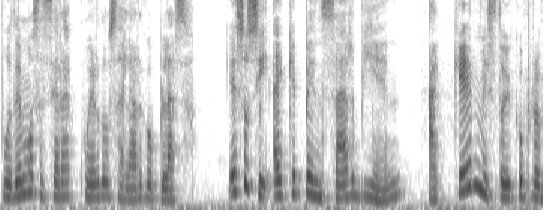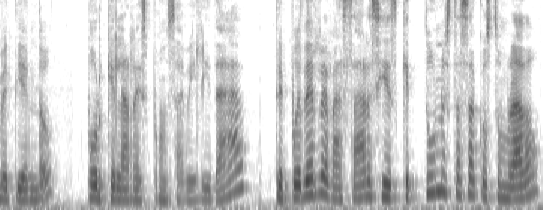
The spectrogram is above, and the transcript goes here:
podemos hacer acuerdos a largo plazo. Eso sí, hay que pensar bien a qué me estoy comprometiendo, porque la responsabilidad te puede rebasar si es que tú no estás acostumbrado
